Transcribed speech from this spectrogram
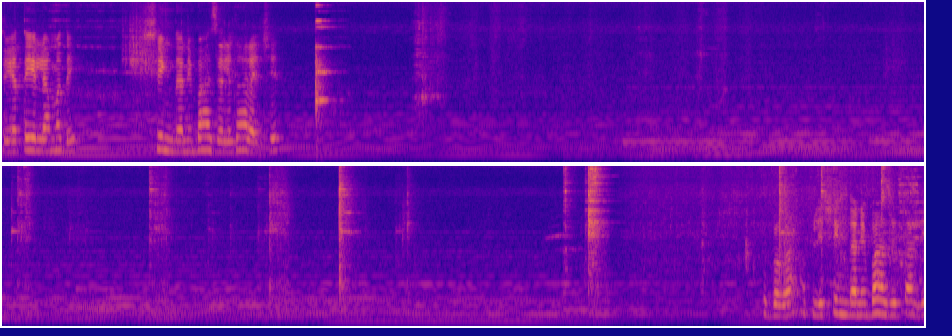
तर या तेलामध्ये शेंगदाणे भाजायला घालायचे. बघा आपले शेंगदाणे भाजत आले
